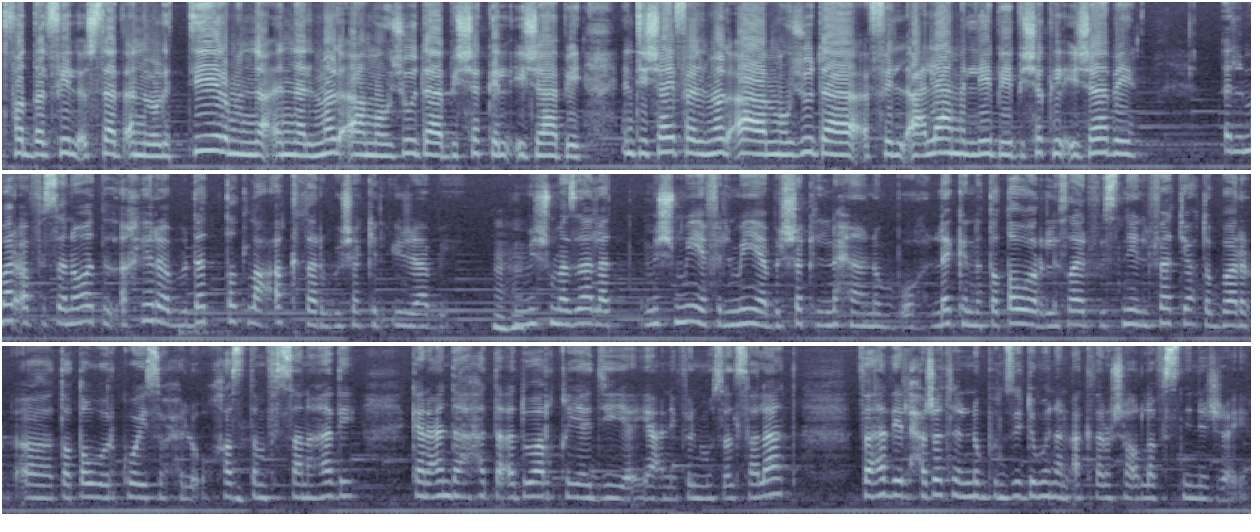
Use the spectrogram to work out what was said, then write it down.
تفضل فيه الأستاذ أنور التير من أن المرأة موجودة بشكل إيجابي. أنت شايفة المرأة موجودة في الإعلام الليبي بشكل إيجابي؟ المرأة في السنوات الأخيرة بدأت تطلع أكثر بشكل إيجابي. مش ما زالت مش مية في المية بالشكل اللي نحن نبوه لكن التطور اللي صاير في السنين اللي فات يعتبر آه تطور كويس وحلو خاصة في السنة هذه. كان عندها حتى أدوار قيادية يعني في المسلسلات فهذه الحاجات اللي نبغى نزيد منها أكثر إن شاء الله في السنين الجاية.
